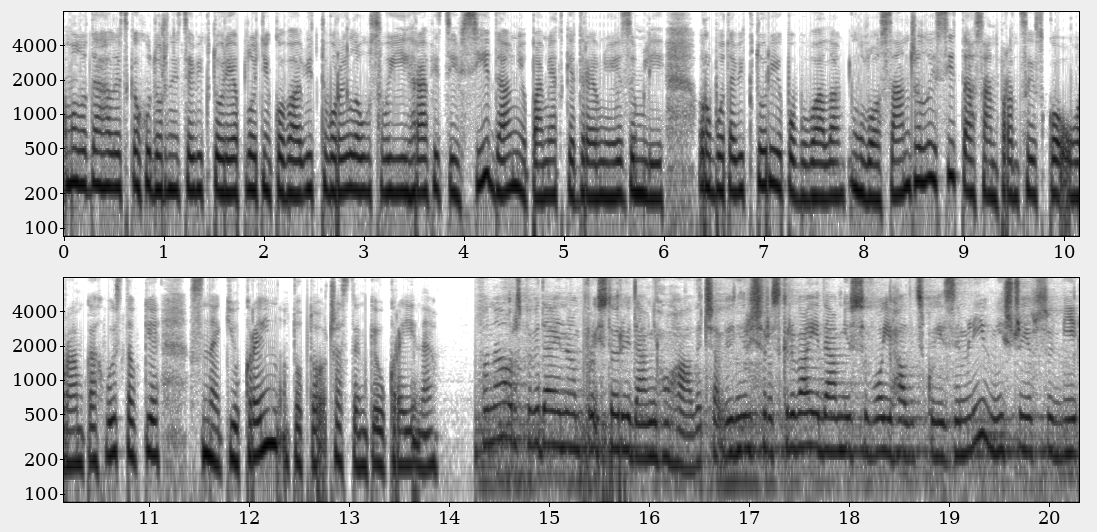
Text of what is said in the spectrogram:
Молода галицька художниця Вікторія Плотнікова відтворила у своїй графіці всі давні пам'ятки древньої землі. Робота Вікторії побувала у Лос-Анджелесі та Сан-Франциско у рамках виставки «Снек Юкрейн», тобто частинки України. Вона розповідає нам про історію давнього Галича. Вірніше розкриває давні сувої галицької землі, вміщує в собі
